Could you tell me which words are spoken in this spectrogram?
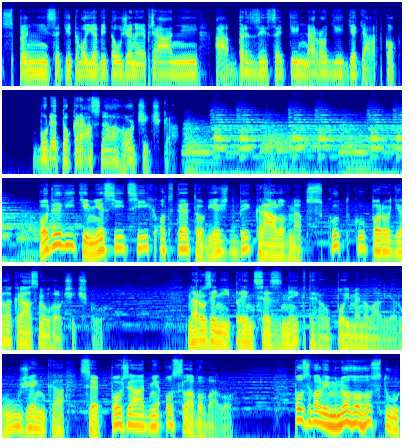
splní se ti tvoje vytoužené přání a brzy se ti narodí děťátko. Bude to krásná holčička. Po devíti měsících od této věždby královna v skutku porodila krásnou holčičku. Narození princezny, kterou pojmenovali Růženka, se pořádně oslavovalo. Pozvali mnoho hostů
